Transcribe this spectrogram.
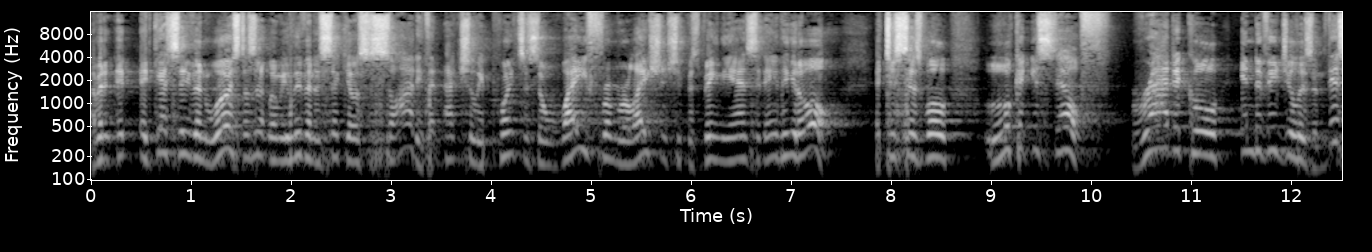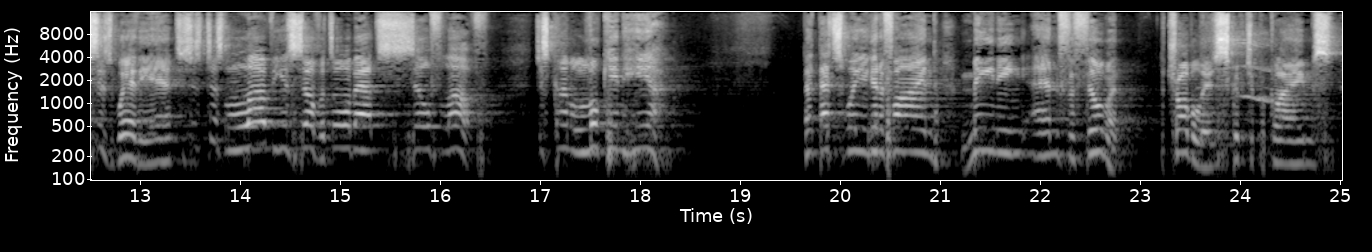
I mean, it, it gets even worse, doesn't it, when we live in a secular society that actually points us away from relationship as being the answer to anything at all. It just says, well, look at yourself radical individualism. This is where the answer is. Just, love yourself. It's all about self love. Just kind of look in here. That, that's where you're going to find meaning and fulfillment. The trouble is, Scripture proclaims,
